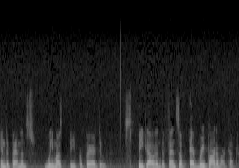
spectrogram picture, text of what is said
independence, we must be prepared to speak out in defense of every part of our country.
